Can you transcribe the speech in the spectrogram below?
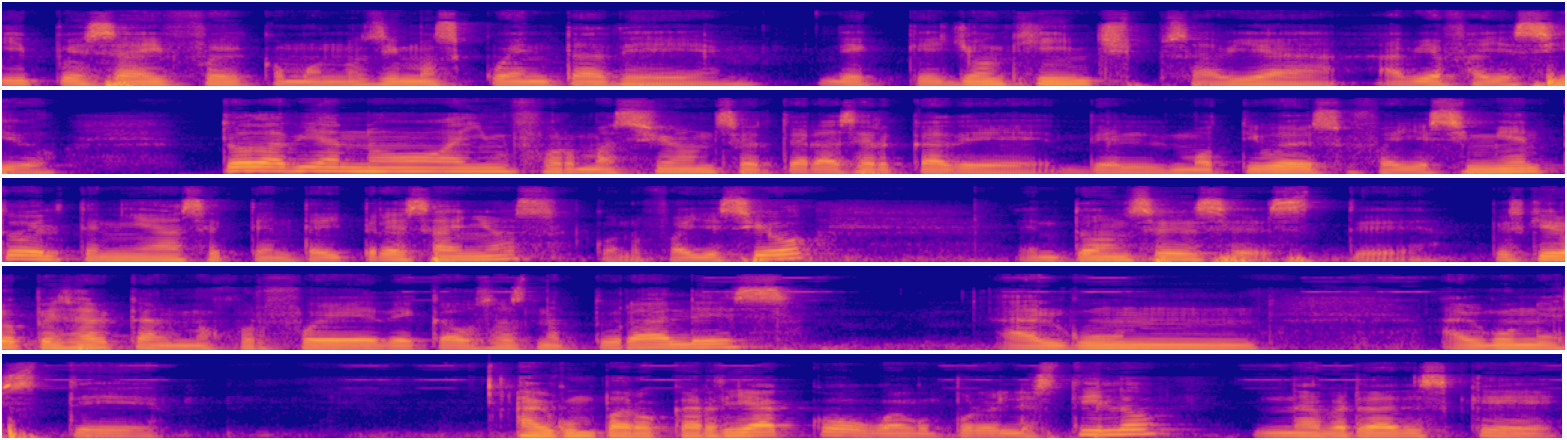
y pues ahí fue como nos dimos cuenta de, que John Hinch pues, había, había fallecido. Todavía no hay información certera acerca de, del motivo de su fallecimiento. Él tenía 73 años cuando falleció. Entonces, este, pues quiero pensar que a lo mejor fue de causas naturales, algún, algún, este, algún paro cardíaco o algo por el estilo. La verdad es que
